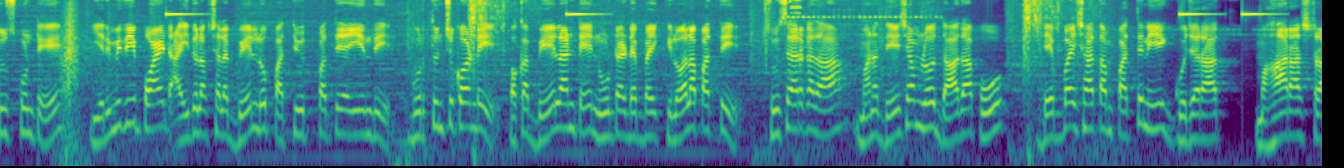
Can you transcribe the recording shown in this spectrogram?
చూసుకుంటే ఎనిమిది పాయింట్ ఐదు లక్షల బేళ్ళు పత్తి ఉత్పత్తి అయ్యింది. గుర్తుంచుకోండి ఒక బేల్ అంటే నూట డెబ్బై కిలోల పత్తి. చూశారు కదా మన దేశంలో దాదాపు డెబ్బై శాతం పత్తిని గుజరాత్ మహారాష్ట్ర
